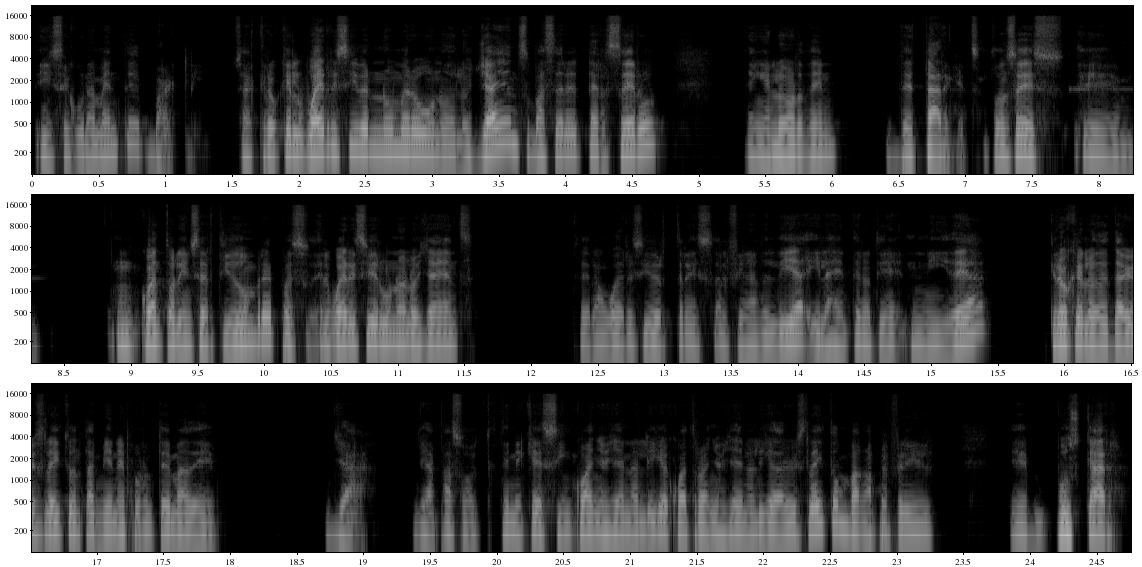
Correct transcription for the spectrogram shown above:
y seguramente Barkley. O sea, creo que el wide receiver número uno de los Giants va a ser el tercero en el orden de targets. Entonces, eh, en cuanto a la incertidumbre, pues el wide receiver uno de los Giants será un wide receiver 3 al final del día y la gente no tiene ni idea. Creo que lo de Darius Layton también es por un tema de ya, ya pasó. Tiene que cinco años ya en la liga, cuatro años ya en la liga Darius Layton. Van a preferir eh, buscar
